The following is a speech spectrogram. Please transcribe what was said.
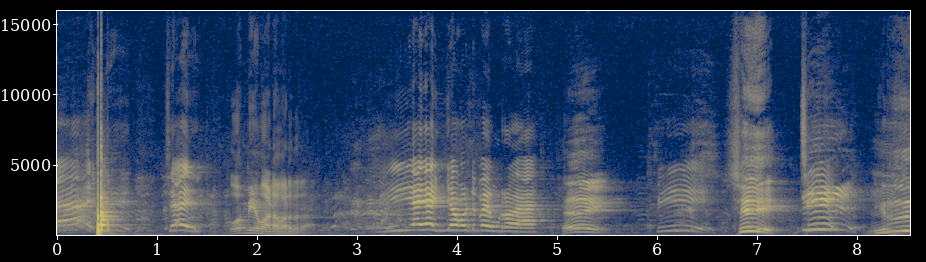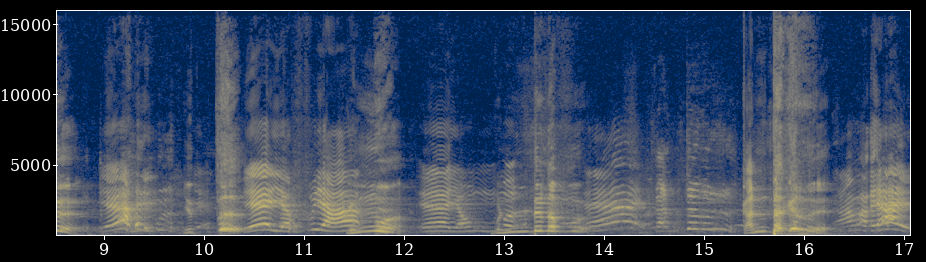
ஏய் சரி கோமிய வாட வருதுடா. ஏன் இங்க கொண்டு போய் விடுறவ. ஏய். பீ சி. சீ. இரு. ஏய். இத்து. ஏய் எஃப்யா. இம்மு ஏய் எம்மு. முண்டு நப்பு ஏய். கண்டகரு. ஆமா ஏய்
